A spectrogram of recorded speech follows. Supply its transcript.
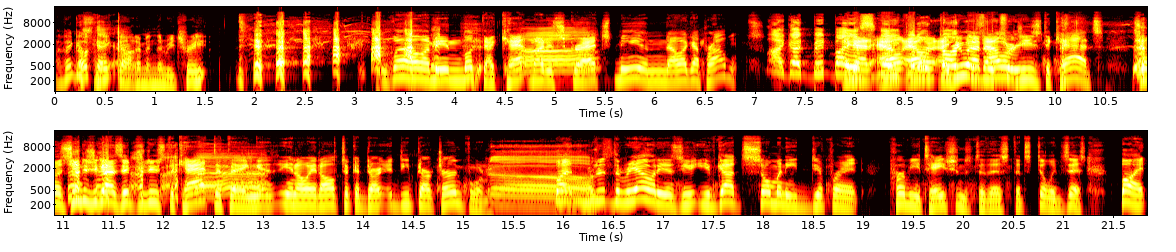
I think a okay, snake got him in the retreat. well, I mean, look, that cat might have scratched me, and now I got problems. I got bit by I a snake. Al- al- I do have retreat. allergies to cats, so as soon as you guys introduced the cat to thing, you know, it all took a, dark, a deep, dark turn for me. Uh, but the reality is, you, you've got so many different permutations to this that still exist. But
